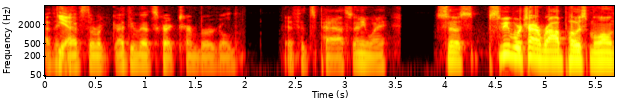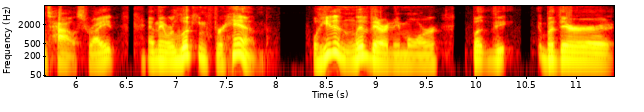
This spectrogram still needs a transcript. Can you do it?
i think Yeah. that's the i think that's the correct term burgled if it's passed anyway so, so people were trying to rob post malone's house right and they were looking for him well he didn't live there anymore but the but they're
